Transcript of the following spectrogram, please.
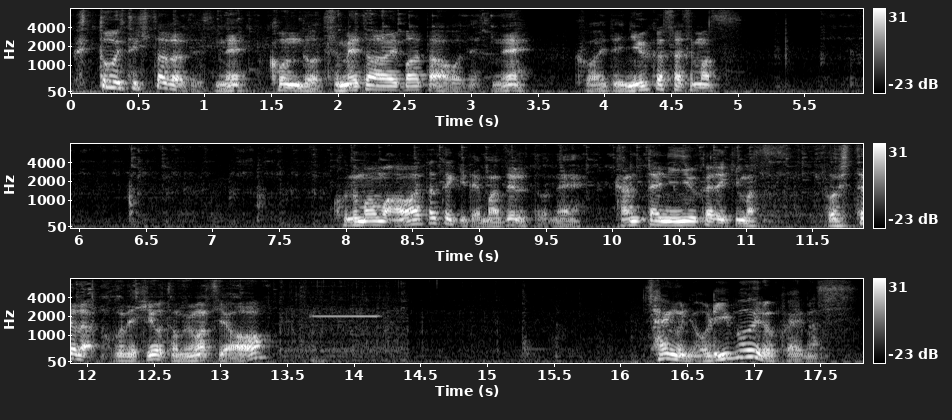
沸騰してきたらですね今度は冷たいバターをですね加えて乳化させます。このまま泡立て器で混ぜるとね簡単に乳化できます。そしたらここで火を止めますよ。最後にオリーブオイルを加えます。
